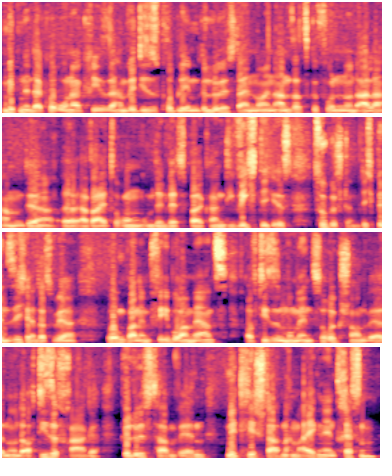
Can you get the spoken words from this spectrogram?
Mitten in der Corona-Krise haben wir dieses Problem gelöst, einen neuen Ansatz gefunden und alle haben der äh, Erweiterung um den Westbalkan, die wichtig ist, zugestimmt. Ich bin sicher, dass wir irgendwann im Februar, März auf diesen Moment zurückschauen werden und auch diese Frage gelöst haben werden. Mitgliedstaaten haben eigene Interessen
